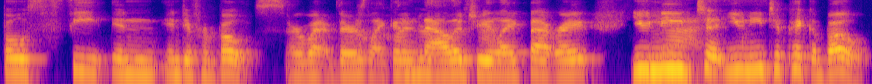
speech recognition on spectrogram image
both feet in in different boats or whatever there's like an 100%. analogy like that right you yes. need to you need to pick a boat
